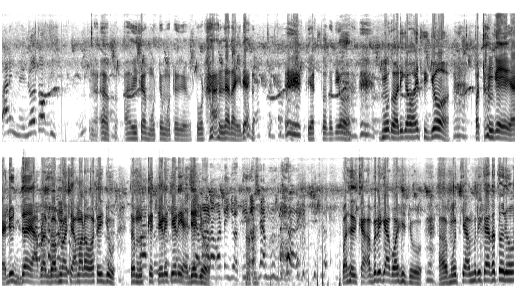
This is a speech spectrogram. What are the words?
પાણી મેલ્યો તો કી આ મોટે મોટે ટોટા હાલતા હતા રે ફેંકતો તો ચેવો હું તો અડી ગવાથી જો પતંગ કે હેડ્યું જ જાય આપણા ગામનો છે અમારો વટી ગયું. તો મુટકે ચેડી ચેડી હેડે જો મારા વટી ગયો તીજો છે પછી કે અમેરિકા પહોંચી જો હવે હું ત્યાં અમેરિકા જતો રહ્યો.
